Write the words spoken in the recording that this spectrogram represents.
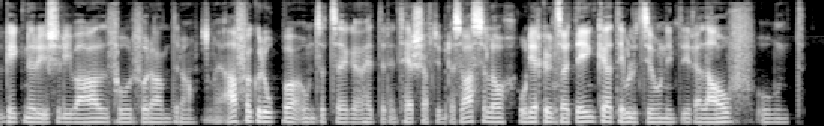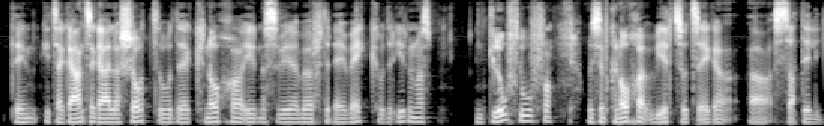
gegnerische Rival vor, vor anderen äh, Affengruppen. Und sozusagen hat er dann die Herrschaft über das Wasserloch. Und ihr könnt euch denken, die Evolution nimmt ihren Lauf und dann gibt es einen ganz geilen Shot, wo der Knochen irgendwie wirft den weg oder irgendwas in die Luft rauf und aus dem Knochen wird sozusagen ein Satellit.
